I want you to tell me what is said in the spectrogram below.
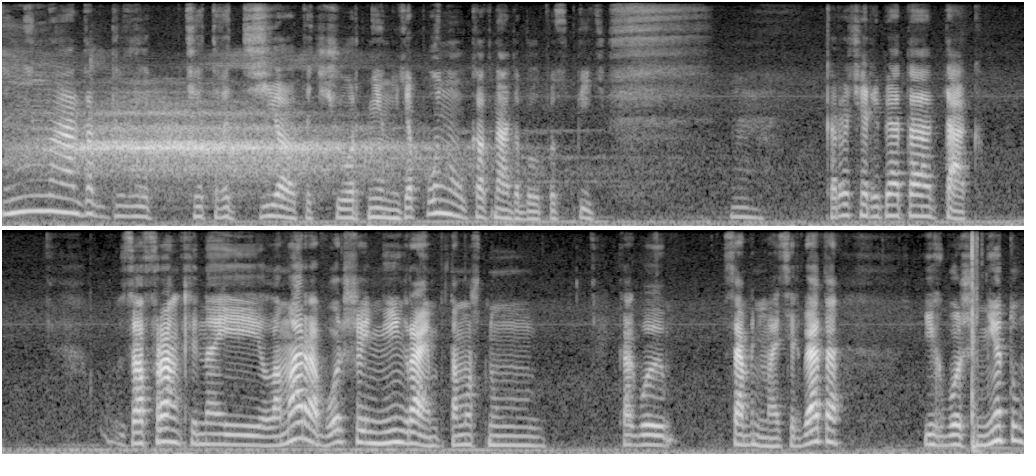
Не надо было этого делать-то, черт. Не, ну я понял, как надо было поступить. Короче, ребята, так. За Франклина и Ламара больше не играем, потому что, ну, как бы, сами понимаете, ребята, их больше нету.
